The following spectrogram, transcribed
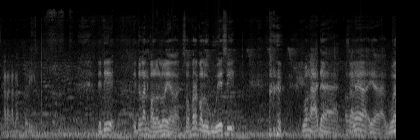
Kadang-kadang pelit Jadi itu kan kalau lo ya, so far kalau gue sih gue nggak ada. Oh, Soalnya ya gue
